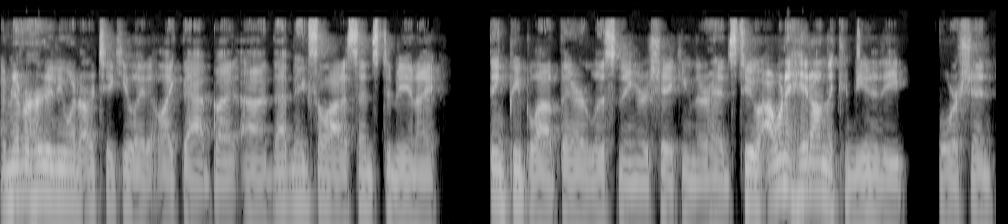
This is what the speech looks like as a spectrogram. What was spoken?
I've never heard anyone articulate it like that, but uh, that makes a lot of sense to me, and I think people out there listening are shaking their heads too. I want to hit on the community portion.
